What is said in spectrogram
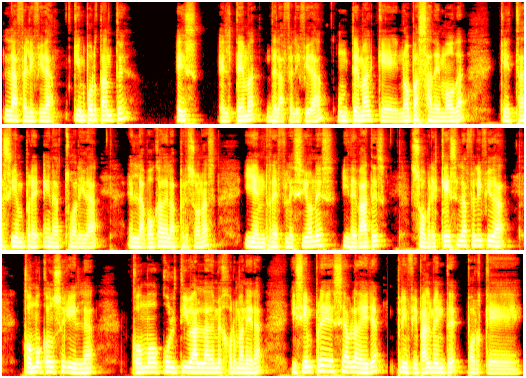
la felicidad. Qué importante es el tema de la felicidad, un tema que no pasa de moda, que está siempre en actualidad, en la boca de las personas y en reflexiones y debates sobre qué es la felicidad, cómo conseguirla, cómo cultivarla de mejor manera y siempre se habla de ella principalmente porque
